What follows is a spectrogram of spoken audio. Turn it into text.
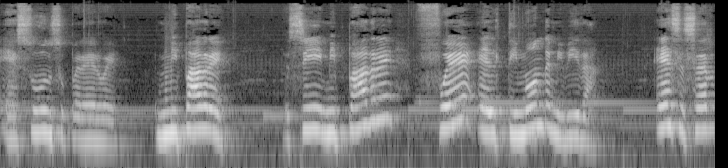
es un superhéroe. Mi padre, sí, mi padre fue el timón de mi vida. Ese ser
